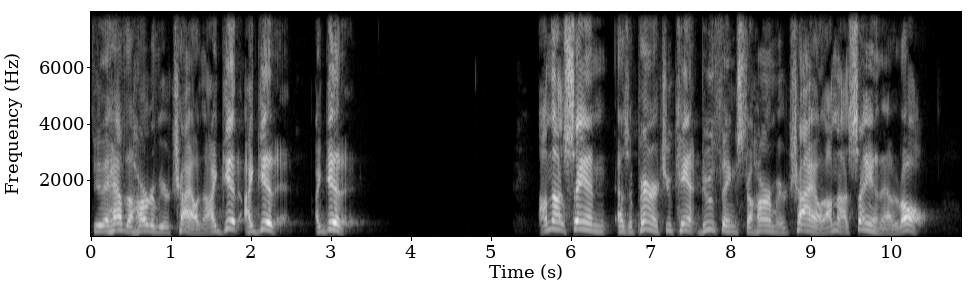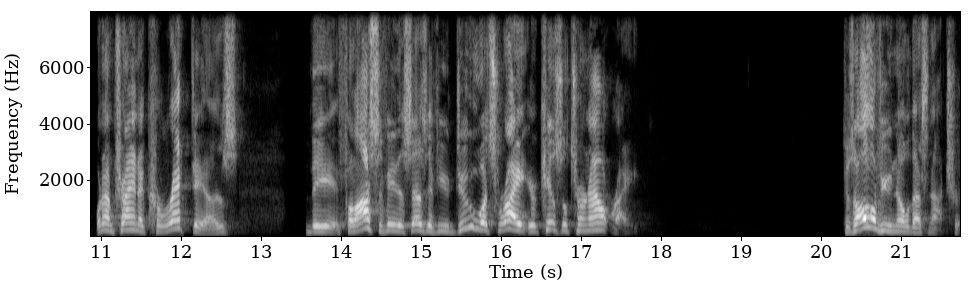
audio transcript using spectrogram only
do they have the heart of your child? Now I get, I get it. I get it. I'm not saying as a parent you can't do things to harm your child. I'm not saying that at all. What I'm trying to correct is the philosophy that says if you do what's right, your kids will turn out right. Because all of you know that's not true.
